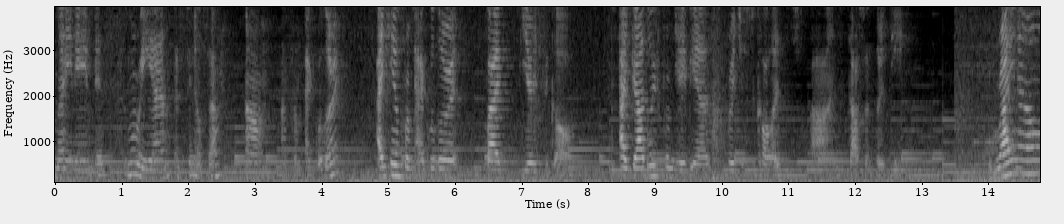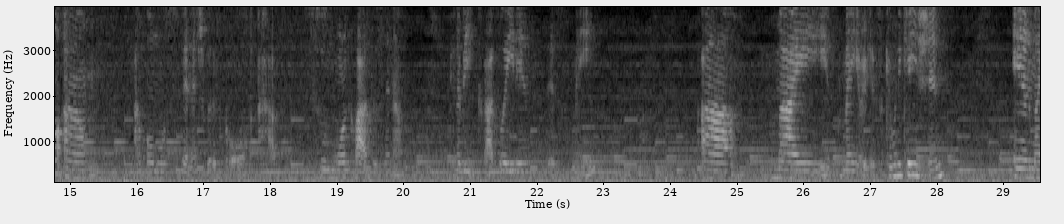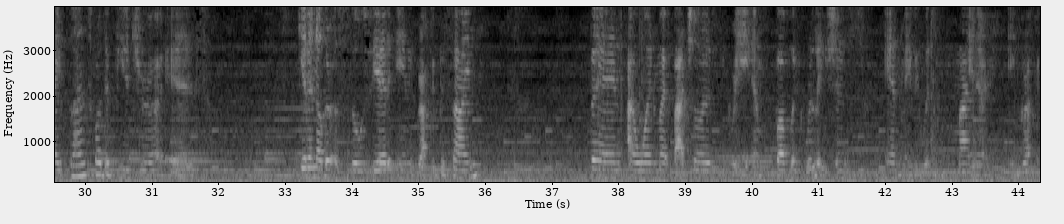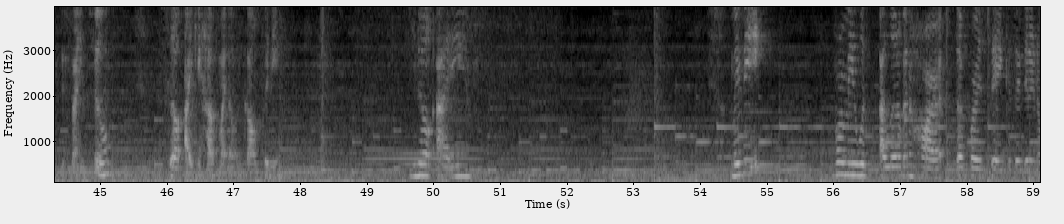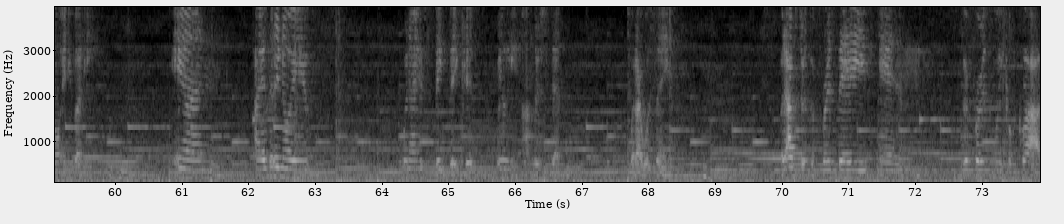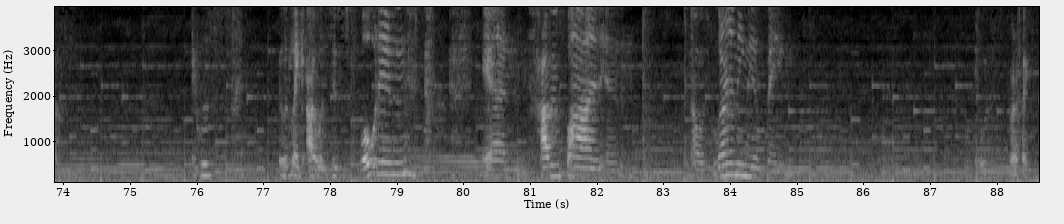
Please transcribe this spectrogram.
my name is Maria Espinosa. Um, I'm from Ecuador. I came from Ecuador five years ago. I graduated from JVS Bridges to College uh, in 2013. Right now, um, I'm almost finished with school. I have two more classes and I'm gonna be graduating this May. Uh, my major is communication and my plans for the future is get another associate in graphic design. Then I want my bachelor's degree in public relations and maybe with minor in graphic design too so I can have my own company. You know I maybe for me was a little bit hard the first day because I didn't know anybody. Mm-hmm. And I didn't know if when I speak they could really understand what I was saying. Mm-hmm. But after the first day and the first week of class it was it was like I was just floating and having fun and I was learning new things perfect.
